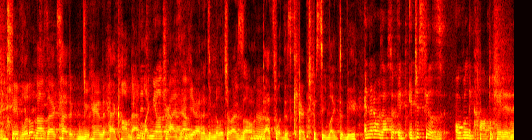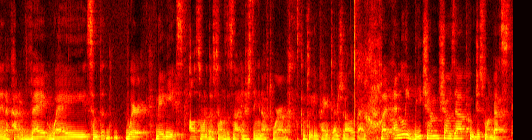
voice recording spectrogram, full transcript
If Little Nas X had to do hand-to-hand combat, the like demilitarized zone. yeah, in a demilitarized zone, that's what this character seemed like to be. And then it was also it, it just feels overly complicated and in a kind of vague way, some where maybe it's also one of those films that's not interesting enough to where I'm completely paying attention all the time. But Emily Beecham shows up, who just won best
